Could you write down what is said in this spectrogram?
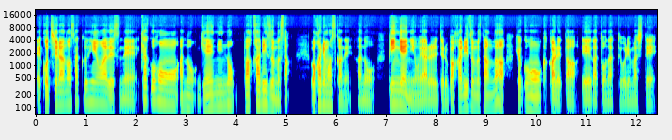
え、こちらの作品はですね、脚本をあの芸人のバカリズムさん。わかりますかね？あの、ピン芸人をやられてるバカリズムさんが脚本を書かれた映画となっておりまして、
